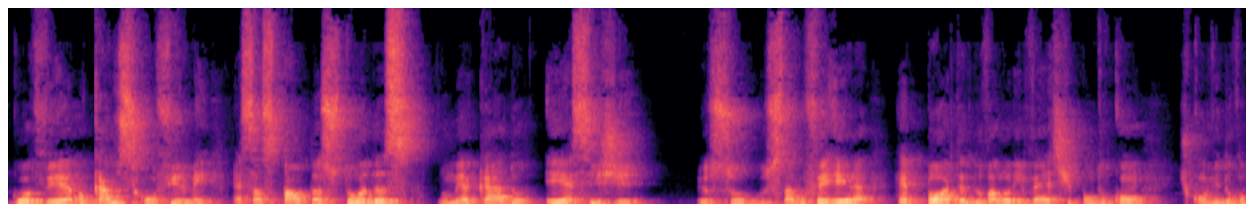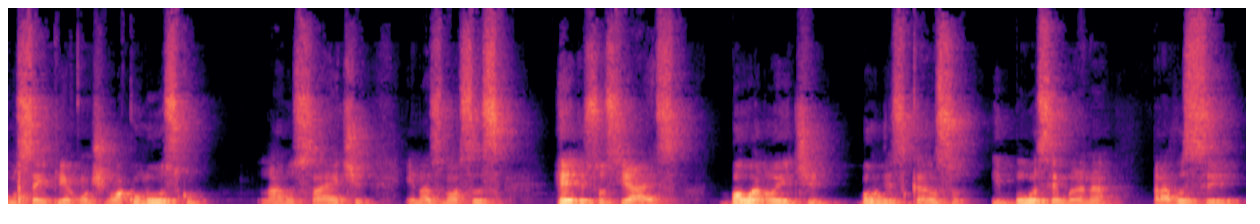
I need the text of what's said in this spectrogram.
governo, caso se confirmem essas pautas todas, no mercado ESG. Eu sou Gustavo Ferreira, repórter do valorinvest.com. Te convido, como sempre, a continuar conosco lá no site e nas nossas redes sociais. Boa noite, bom descanso e boa semana para você.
